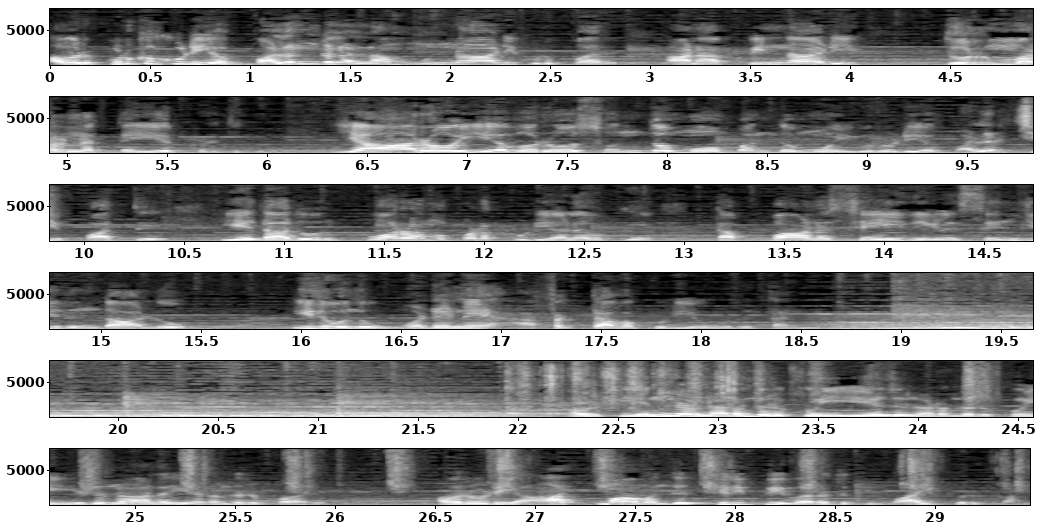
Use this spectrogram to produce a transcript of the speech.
அவர் கொடுக்கக்கூடிய பலன்கள் எல்லாம் முன்னாடி கொடுப்பாரு. ஆனா பின்னாடி துர்மரணத்தை ஏற்படுத்தி கொடுக்கும் யாரோ எவரோ சொந்தமோ பந்தமோ இவருடைய வளர்ச்சி பார்த்து ஏதாவது ஒரு போராமப்படக்கூடிய அளவுக்கு தப்பான செய்திகளை செஞ்சிருந்தாலோ இது வந்து உடனே அஃபெக்ட் ஆகக்கூடிய ஒரு தன்மை. அவருக்கு என்ன நடந்திருக்கும் ஏது நடந்திருக்கும் எதனால இறந்திருப்பாரு அவருடைய ஆத்மா வந்து திருப்பி வர்றதுக்கு வாய்ப்பு இருக்கா?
